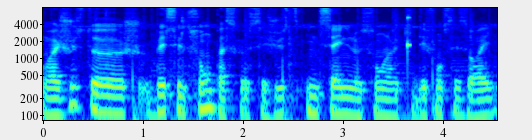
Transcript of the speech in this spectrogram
On va juste euh, baisser le son parce que c'est juste insane le son là qui défonce les oreilles.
